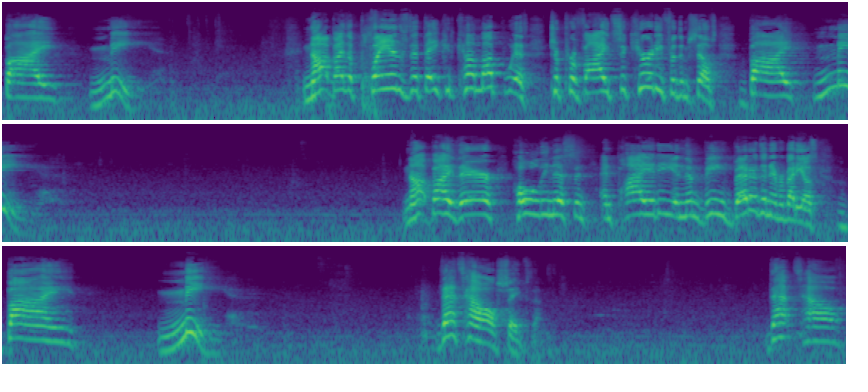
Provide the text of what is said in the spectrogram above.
by me. Not by the plans that they could come up with to provide security for themselves, by me. Not by their holiness and, and piety and them being better than everybody else, by me. That's how I'll save them. That's how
